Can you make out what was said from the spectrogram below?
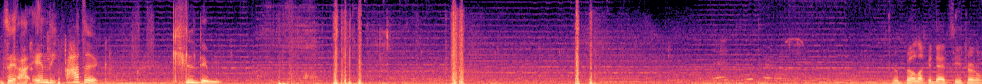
They are in the attic. Killed him. You're built like a dead sea turtle.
